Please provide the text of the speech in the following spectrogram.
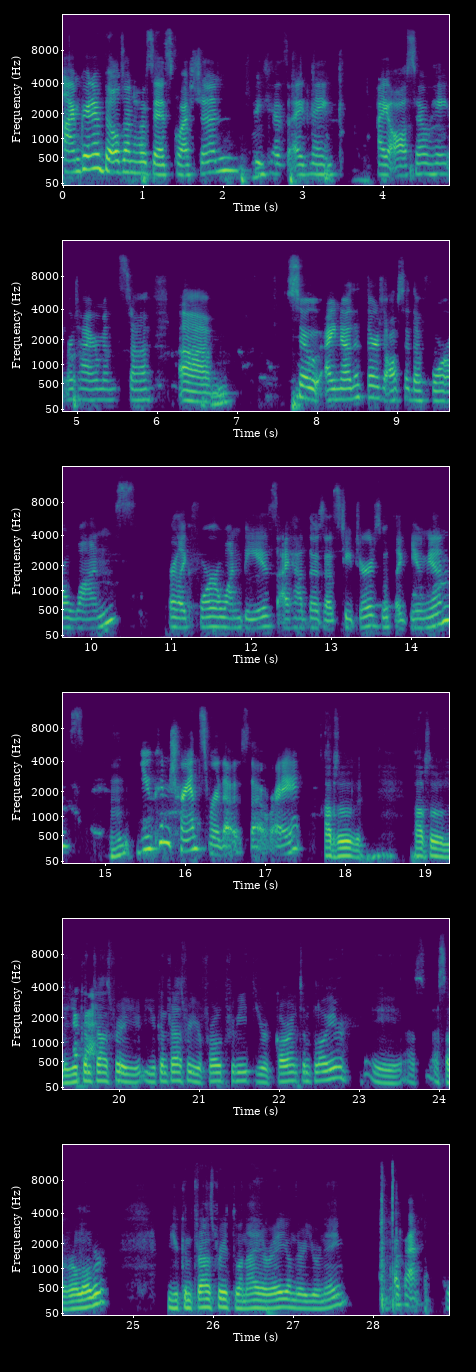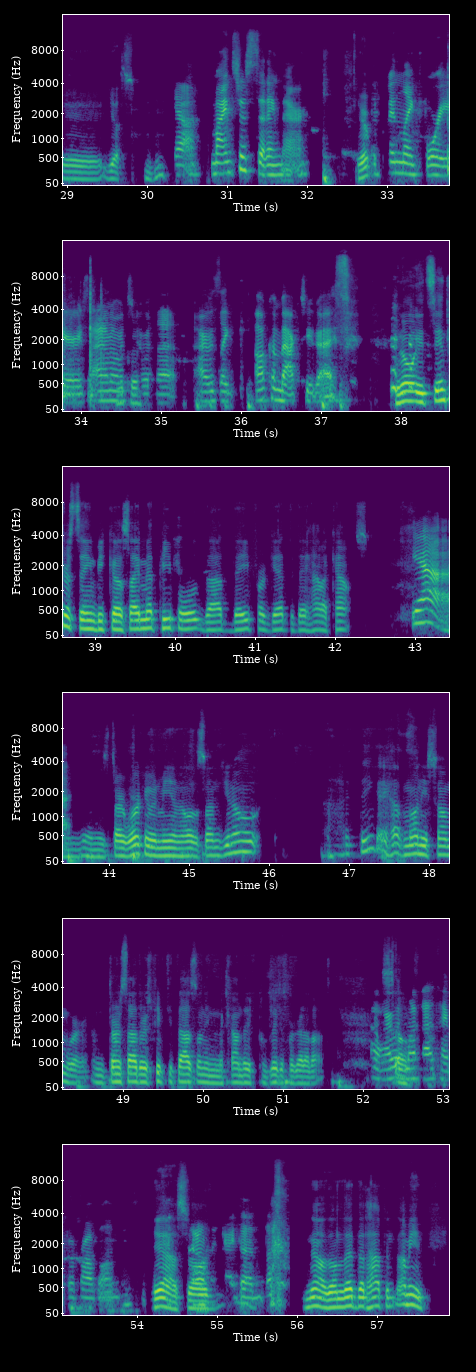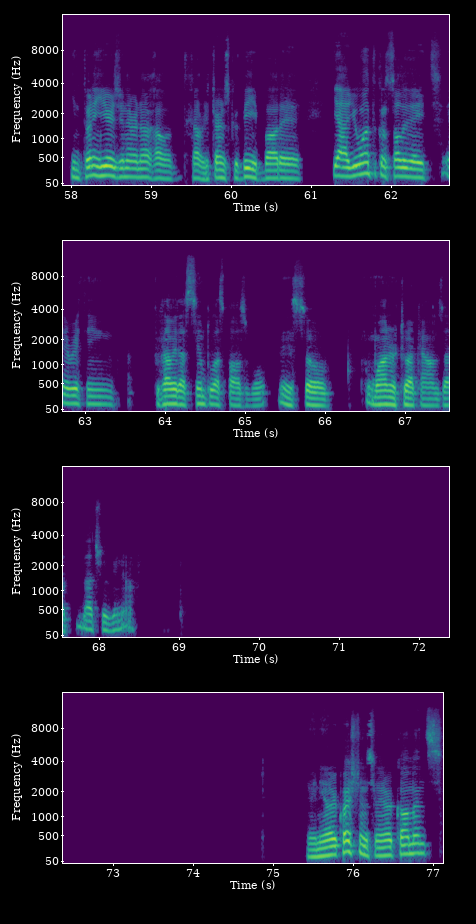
I'm going to build on Jose's question mm-hmm. because I think I also hate retirement stuff. Um, mm-hmm. So I know that there's also the 401s or like 401bs. I had those as teachers with like unions. Mm-hmm. You can transfer those though, right? Absolutely. Absolutely. You okay. can transfer you, you can transfer your 403b to your current employer uh, as, as a rollover. You can transfer it to an IRA under your name. Okay. Uh, yes. Mm-hmm. Yeah. Mine's just sitting there. Yep. It's been like four years. I don't know what okay. to do with it. I was like, I'll come back to you guys. you know, it's interesting because I met people that they forget that they have accounts. Yeah. And, and they start working with me, and all of a sudden, you know, I think I have money somewhere, and turns out there's fifty thousand in an account I completely forgot about. Oh, I so, would love that type of problem. Yeah, so I don't think I did. no, don't let that happen. I mean, in twenty years, you never know how how returns could be, but uh, yeah, you want to consolidate everything to have it as simple as possible. Uh, so one or two accounts that that should be enough. Any other questions? Any other comments?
